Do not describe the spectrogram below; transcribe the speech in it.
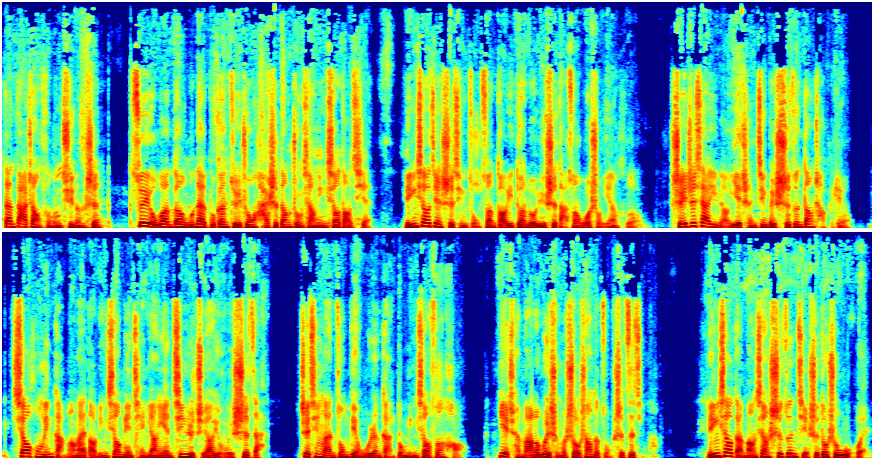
但大丈夫能屈能伸，虽有万般无奈不甘，最终还是当众向凌霄道歉。凌霄见事情总算告一段落，于是打算握手言和。谁知下一秒，叶晨竟被师尊当场 KO。萧红林赶忙来到凌霄面前，扬言今日只要有为师在，这青兰宗便无人敢动凌霄分毫。叶晨麻了，为什么受伤的总是自己呢？凌霄赶忙向师尊解释，都是误会，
